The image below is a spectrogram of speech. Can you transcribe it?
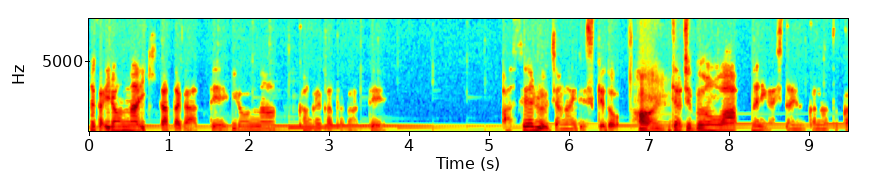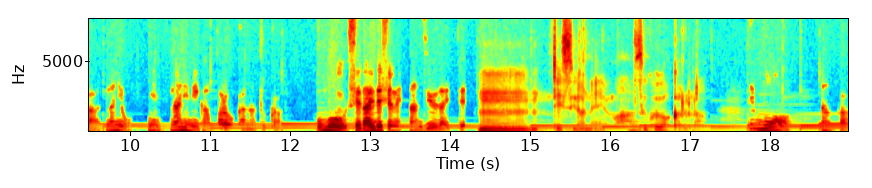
なんかいろんな生き方があって、いろんな考え方があって、焦るじゃないですけど、はい、じゃあ自分は何がしたいのかなとか、何を、何に頑張ろうかなとか、思う世代ですよね、30代って。うん、ですよね。まあ、すごいわかるな。でも、なんか、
